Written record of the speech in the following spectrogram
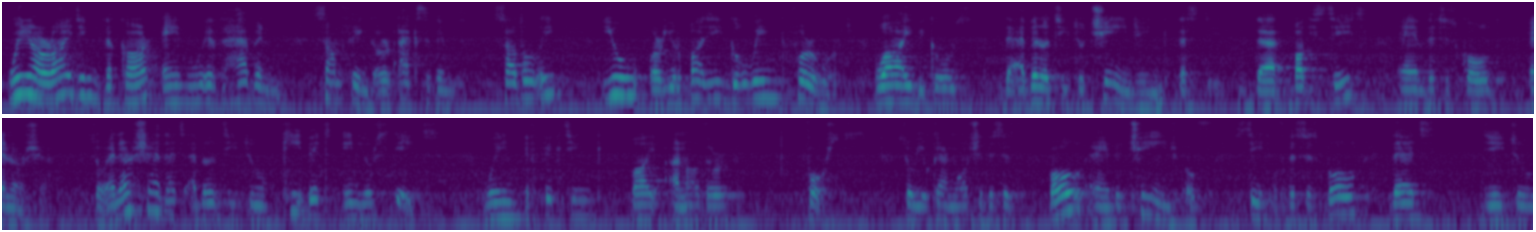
when you are riding the car and with happen something or accident suddenly you or your body going forward. Why? Because the ability to changing the state the body state and this is called inertia. So inertia that's ability to keep it in your state when affecting by another forces. So you can watch this is ball and the change of state of this is ball that's due to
